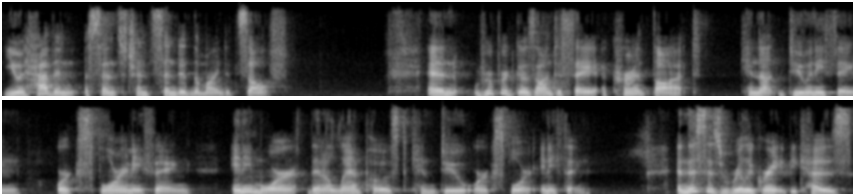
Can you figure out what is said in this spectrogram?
you have in a sense transcended the mind itself. And Rupert goes on to say a current thought cannot do anything or explore anything any more than a lamppost can do or explore anything. And this is really great because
